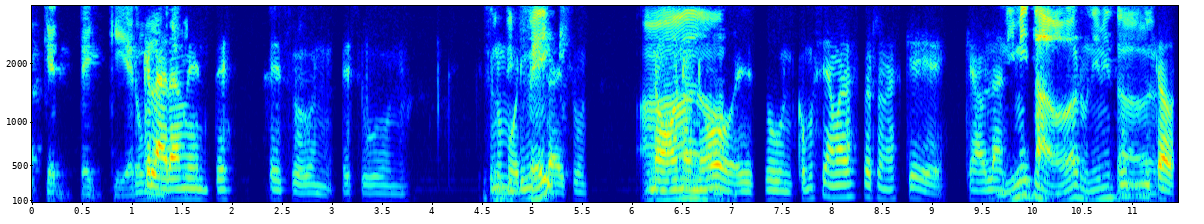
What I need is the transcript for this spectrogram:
un- que te quiero mucho. Claramente es un, es un, es ¿Es un humorista, deepfake? es un, no, no, Ah, no, es un, ¿cómo se llaman las personas que, que hablan? Un imitador, un Un imitador. imitador,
